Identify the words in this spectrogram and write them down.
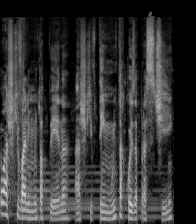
Eu acho que vale muito a pena. Acho que tem muita coisa para assistir.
